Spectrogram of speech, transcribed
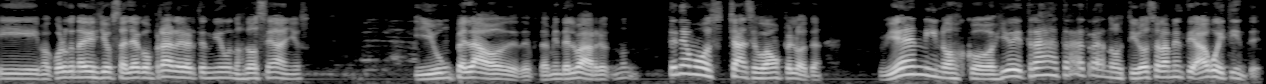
Y me acuerdo que una vez yo salí a comprar, de haber tenido unos 12 años, y un pelado también del barrio, no- teníamos chance, jugábamos pelota, bien y nos cogió y tras, tras, tras, nos tiró solamente agua y tinte.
